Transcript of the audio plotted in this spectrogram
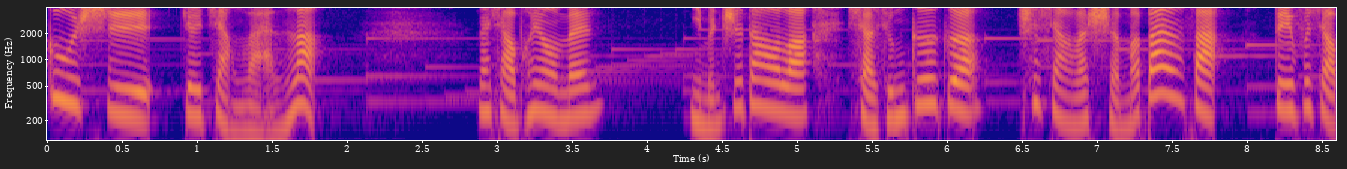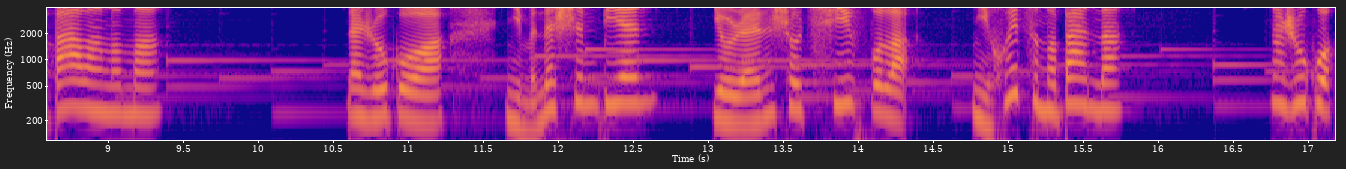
故事就讲完了。那小朋友们，你们知道了小熊哥哥是想了什么办法对付小霸王了吗？那如果你们的身边……有人受欺负了，你会怎么办呢？那如果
